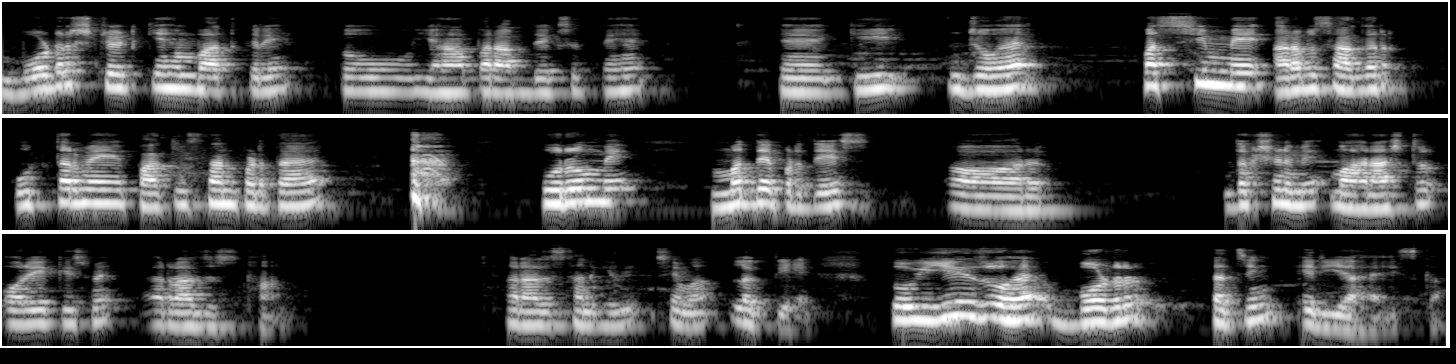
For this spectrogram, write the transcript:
बॉर्डर स्टेट की हम बात करें तो यहाँ पर आप देख सकते हैं कि जो है पश्चिम में अरब सागर, उत्तर में पाकिस्तान पड़ता है, पूर्व में मध्य प्रदेश और दक्षिण में महाराष्ट्र और एक इसमें राजस्थान। राजस्थान की भी सीमा लगती है। तो ये जो है बॉर्डर टचिंग एरिया है इसका।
